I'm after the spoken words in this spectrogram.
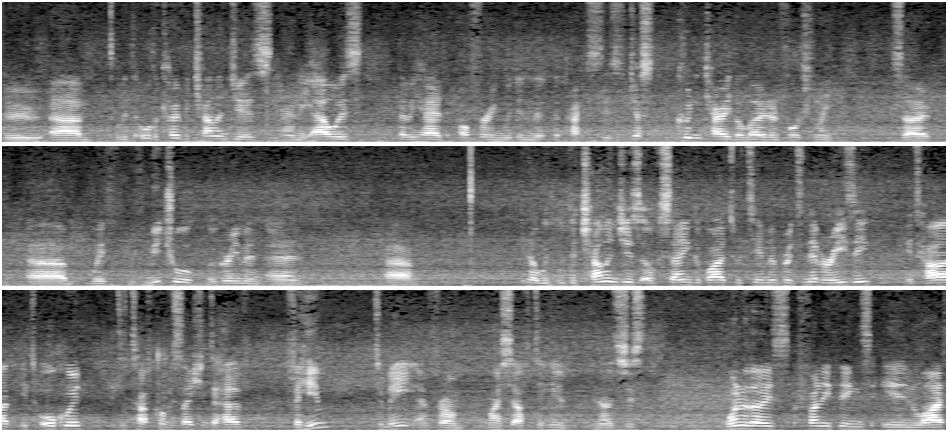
who, um, with all the COVID challenges and the hours that we had offering within the, the practices, just couldn't carry the load, unfortunately. So, um, with, with mutual agreement and um, you know, with, with the challenges of saying goodbye to a team member, it's never easy. It's hard. It's awkward. It's a tough conversation to have for him, to me, and from myself to him. You know, it's just one of those funny things in life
